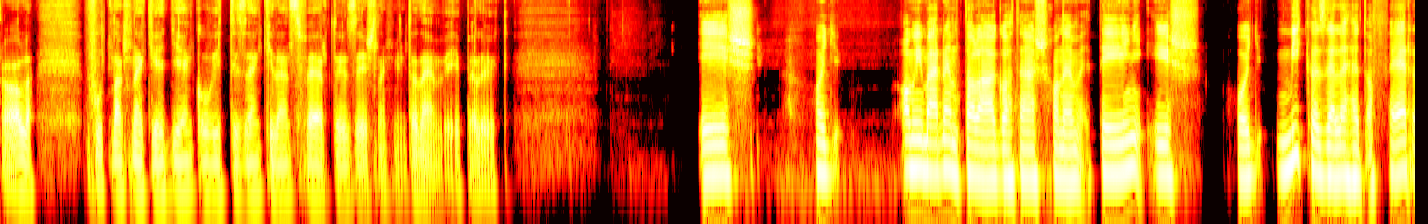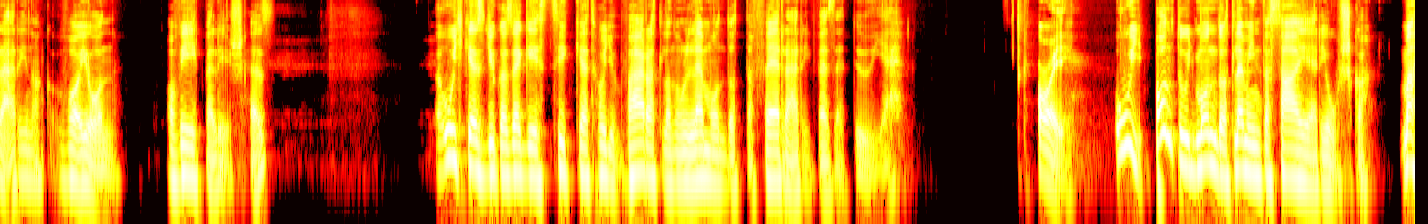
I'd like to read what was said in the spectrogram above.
kilátással futnak neki egy ilyen COVID-19 fertőzésnek, mint a nem vépelők. És hogy ami már nem találgatás, hanem tény, és hogy mi köze lehet a Ferrari-nak vajon a vépeléshez. Úgy kezdjük az egész cikket, hogy váratlanul lemondott a Ferrari vezetője. Aj. Úgy, pont úgy mondott le, mint a Szájer Jóska. Már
